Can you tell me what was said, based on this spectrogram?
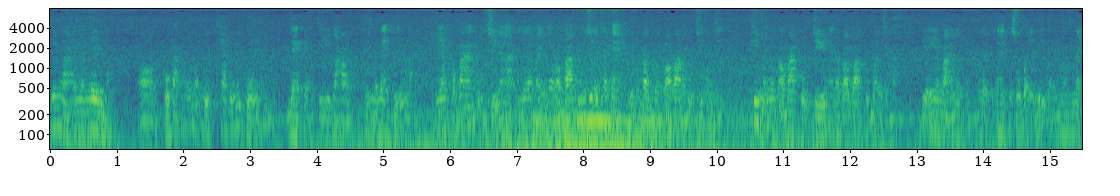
Nhưng mà anh em lên mà uh, cố gắng nếu mà được theo cái mức vốn đẹp ấy, thì vào những cái đẹp ví dụ là anh em có ba củ chín là hạn thì anh em vào ba củ rưỡi theo đẹp đúng không? Vào, vào ba củ chín còn gì? Khi mà anh em vào ba củ chín hay là vào ba củ bảy chẳng hạn thì anh em vào anh em có ngay cái số 7 lít để anh em lẻ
